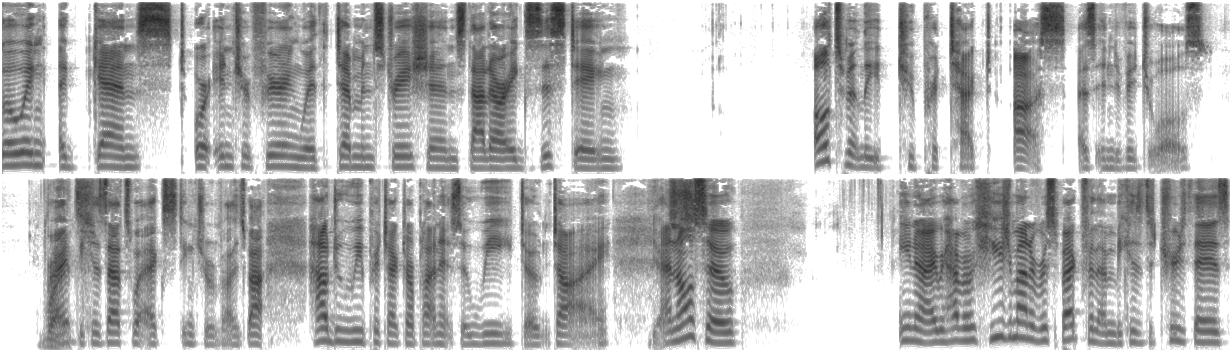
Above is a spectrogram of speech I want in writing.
going against or interfering with demonstrations that are existing ultimately to protect us as individuals right, Right. because that's what extinction rebellion is about how do we protect our planet so we don't die Yes. and also you know i have a huge amount of respect for them because the truth is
